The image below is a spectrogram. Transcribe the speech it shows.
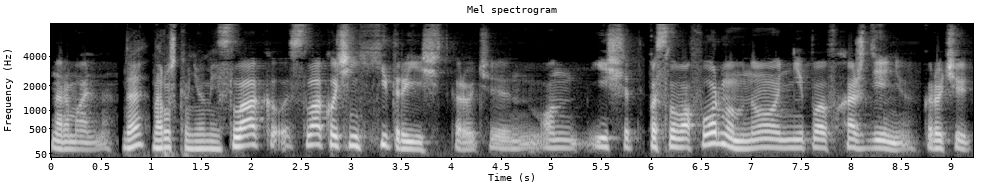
нормально. Да? На русском не умеет? Slack, Slack очень хитрый ищет, короче. Он ищет по словоформам, но не по вхождению. Короче,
